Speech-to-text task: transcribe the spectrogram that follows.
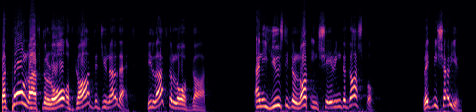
But Paul loved the law of God. Did you know that? He loved the law of God. And he used it a lot in sharing the gospel. Let me show you.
